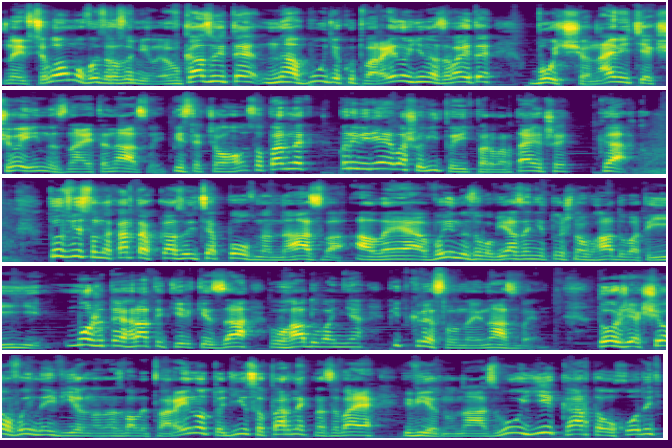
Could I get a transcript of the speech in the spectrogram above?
Ну і в цілому ви зрозуміли, вказуєте на будь-яку тварину і називаєте будь-що, навіть якщо її не знаєте назви. Після чого суперник перевіряє вашу відповідь, перевертаючи карту. Тут, звісно, на картах вказується повна назва, але ви не зобов'язані точно вгадувати її. Можете грати тільки за вгадування підкресленої назви. Тож, якщо ви невірно назвали тварину, тоді суперник називає вірну назву, і карта уходить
